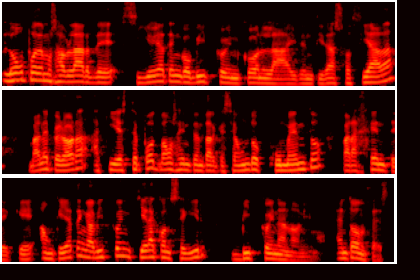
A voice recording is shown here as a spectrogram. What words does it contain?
luego podemos hablar de si yo ya tengo Bitcoin con la identidad asociada, ¿vale? Pero ahora aquí este pod vamos a intentar que sea un documento para gente que, aunque ya tenga Bitcoin, quiera conseguir Bitcoin anónimo. Entonces,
